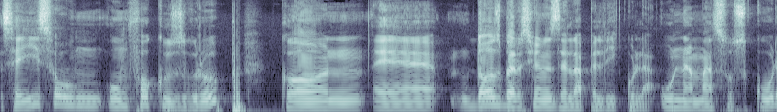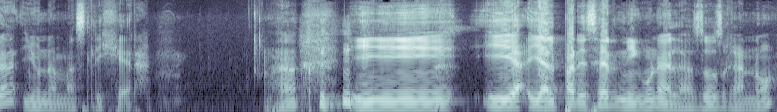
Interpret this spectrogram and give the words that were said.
se hizo un, un focus group con eh, dos versiones de la película, una más oscura y una más ligera. Y, y, al parecer ninguna de las dos ganó.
